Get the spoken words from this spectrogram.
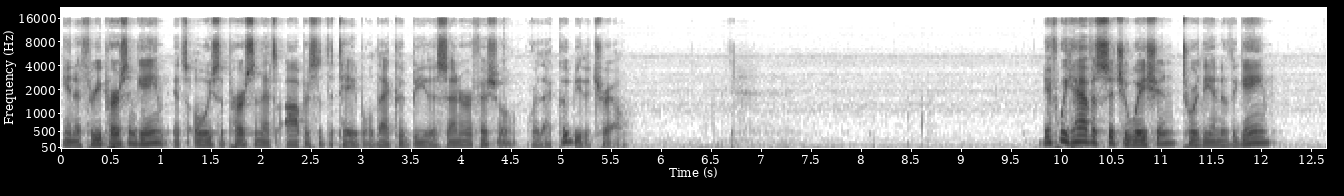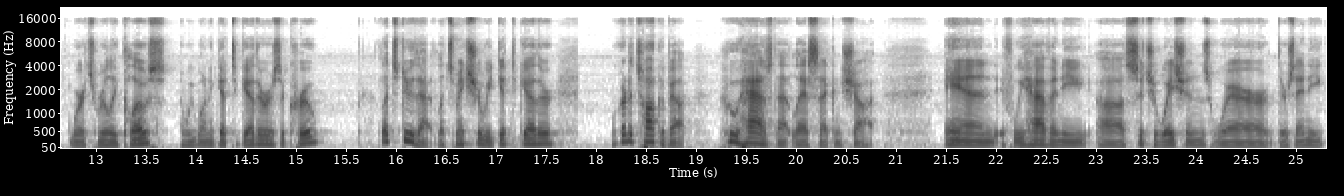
In a three person game, it's always the person that's opposite the table. That could be the center official or that could be the trail. If we have a situation toward the end of the game where it's really close and we want to get together as a crew, let's do that. Let's make sure we get together. We're going to talk about who has that last second shot. And if we have any uh, situations where there's any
